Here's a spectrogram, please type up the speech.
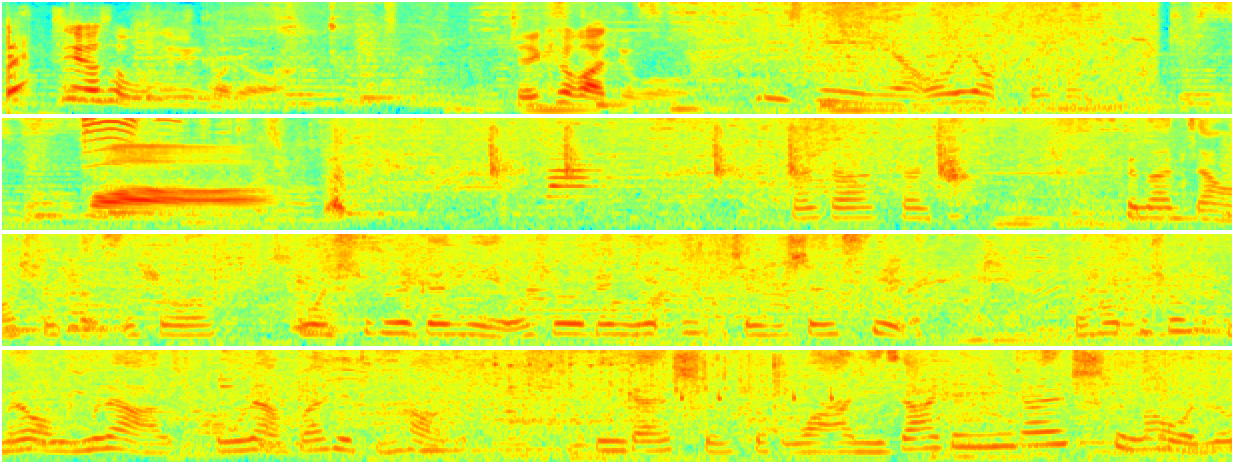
팩트여서 웃으신 거죠? 들켜가지고 무슨 일이야 어이없어서 哇，刚刚刚刚跟他讲，我说粉丝说我是不是跟你，我是不是跟你就是生气了？然后他说没有，我们俩我们俩关系挺好的，应该是。我说哇，你加一个应该是，那我就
